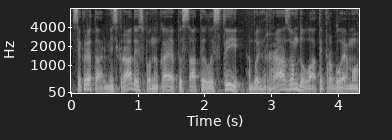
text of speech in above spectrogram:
Секретар міськради спонукає писати листи, аби разом долати проблему.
